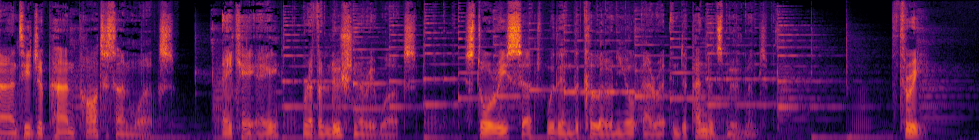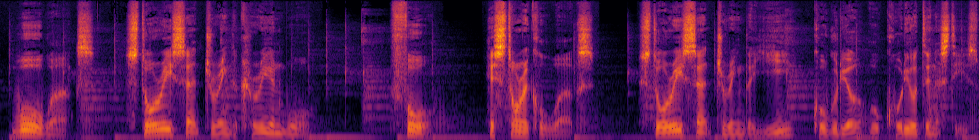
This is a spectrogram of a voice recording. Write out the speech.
Anti Japan partisan works, aka revolutionary works, stories set within the colonial era independence movement. 3. War works, stories set during the Korean War. 4. Historical works, stories set during the Yi, Goguryeo, or Koryo dynasties.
